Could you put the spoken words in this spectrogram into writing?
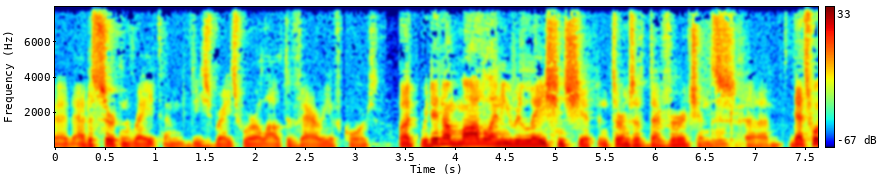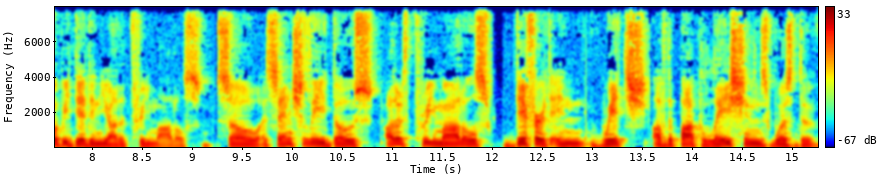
at, at a certain rate, and these rates were allowed to vary, of course. But we did not model any relationship in terms of divergence. Uh, that's what we did in the other three models. So essentially, those other three models differed in which of the populations was the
